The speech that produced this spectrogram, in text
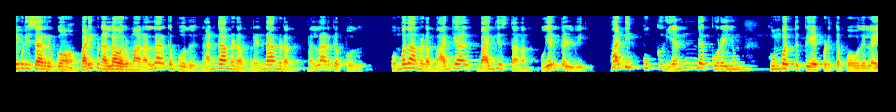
எப்படி சார் இருக்கும்? படிப்பு நல்லா வருமா? நல்லா இருக்க போகுது. நான்காம் இடம் ரெண்டாம் இடம் நல்லா இருக்க போகுது. ஒன்பதாம் இடம் பாக்யா பாக்யஸ்தானம் உயர்கல்வி. படிப்புக்கு எந்த குறையும் கும்பத்துக்கு ஏற்படுத்த போவதில்லை.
